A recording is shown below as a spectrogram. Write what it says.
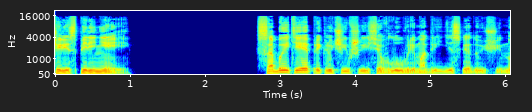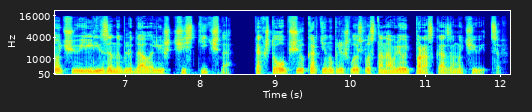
Через Пиренеи. События, приключившиеся в Лувре, Мадриде следующей ночью, Элиза наблюдала лишь частично, так что общую картину пришлось восстанавливать по рассказам очевидцев.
